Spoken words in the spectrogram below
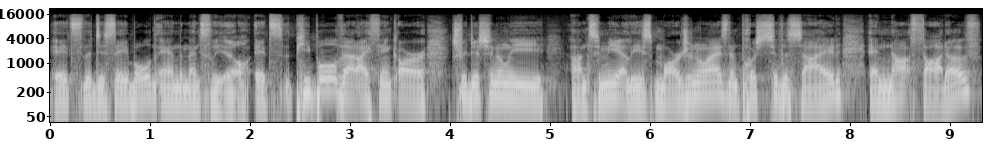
It's the disabled and the mentally ill. It's people that I think are traditionally, um, to me at least, marginalized and pushed to the side and not thought of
